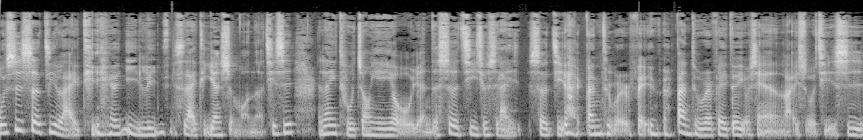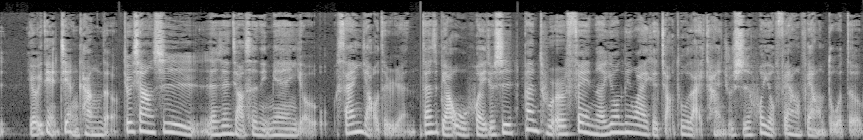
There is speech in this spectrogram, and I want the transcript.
不是设计来体验毅力，是来体验什么呢？其实人类图中也有人的设计，就是来设计来半途而废的。半途而废对有些人来说，其实是有一点健康的。就像是人生角色里面有三爻的人，但是不要误会，就是半途而废呢。用另外一个角度来看，就是会有非常非常多的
